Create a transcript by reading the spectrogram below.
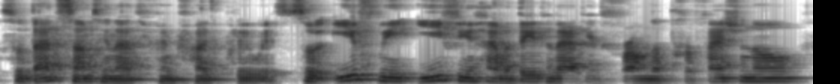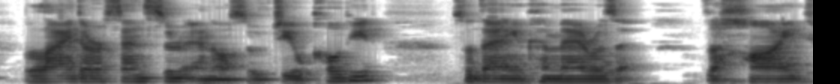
so that's something that you can try to play with. So if we if you have a data that is from the professional LiDAR sensor and also geocoded, so then you can measure the, the height,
